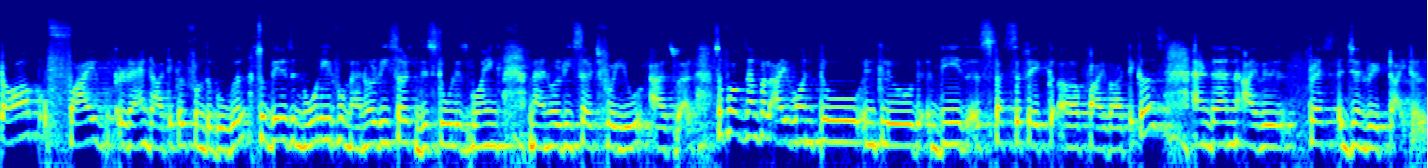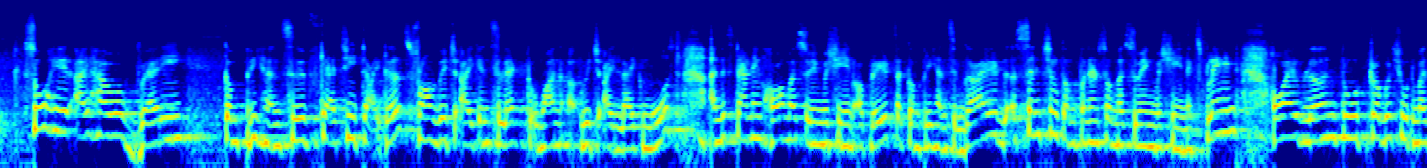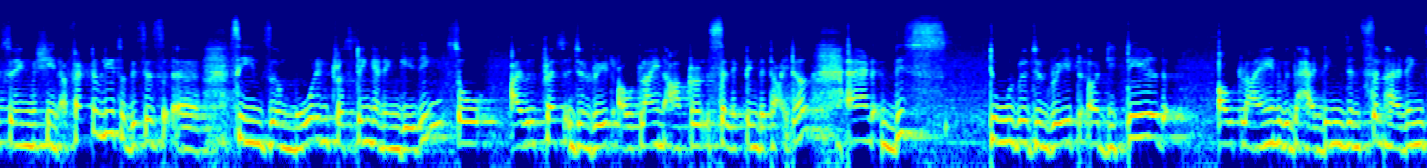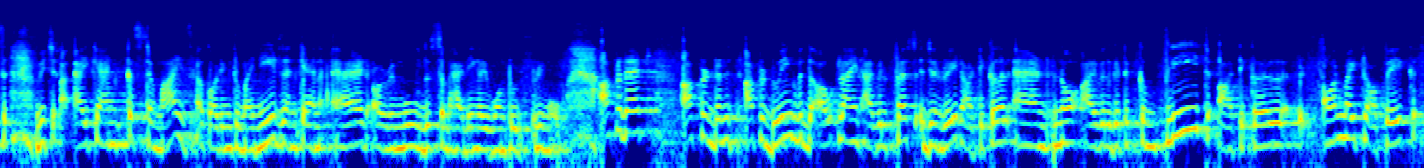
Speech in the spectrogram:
top 5 ranked article from the Google. So there is no need for manual research. This tool is going manual research for you as well. So for example I want to include these specific uh, 5 articles and then I will press generate title. So here I have a very comprehensive catchy titles from which I can select one which I like most. Understanding how my sewing machine operates, a comprehensive guide, the essential components of my sewing machine explained, how I've learned to troubleshoot my sewing machine effectively. So this is uh, seems uh, more interesting and engaging. So I will press generate outline after selecting the title and this tool will generate a detailed outline with the headings and subheadings which I can customize according to my needs and can add or remove the subheading I want to remove. After that, after done, after doing with the outline, I will press generate article and now I will get a complete article on my topic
